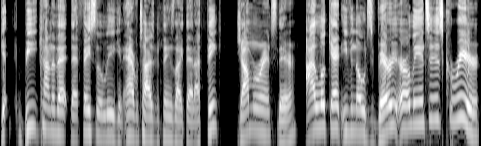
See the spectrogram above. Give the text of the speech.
get, be kind of that, that face of the league and advertisement, things like that. I think Ja Morant's there. I look at, even though it's very early into his career,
